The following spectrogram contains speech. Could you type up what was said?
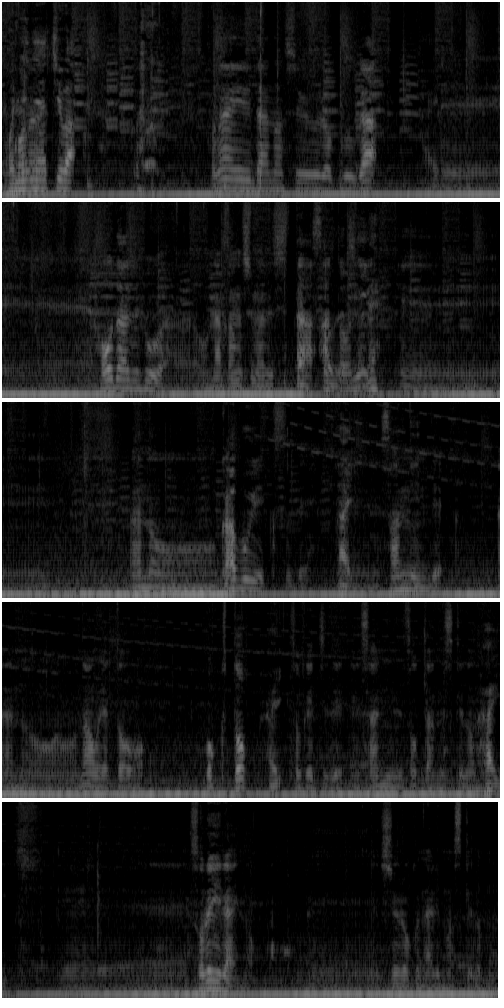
ーーこんにゃにゃちは。この間の収録が、はい。えー、ホーダージュフーアを中之島でしたあそう後に、ですよね。えーあのーガブウィークスで、はい。え3人で、あのー直哉と僕とはい。ソケッチで3人で撮ったんですけども、はい。えーそれ以来の、えー収録になりますけども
